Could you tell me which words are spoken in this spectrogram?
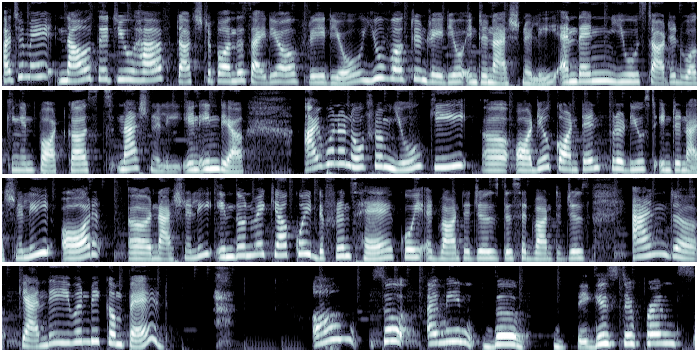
Ajame, now that you have touched upon this idea of radio, you worked in radio internationally and then you started working in podcasts nationally in India. I want to know from you कि uh, audio content produced internationally और uh, nationally इन दोनों में क्या कोई difference है कोई advantages disadvantages and uh, can they even be compared Um, so I mean, the biggest difference,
